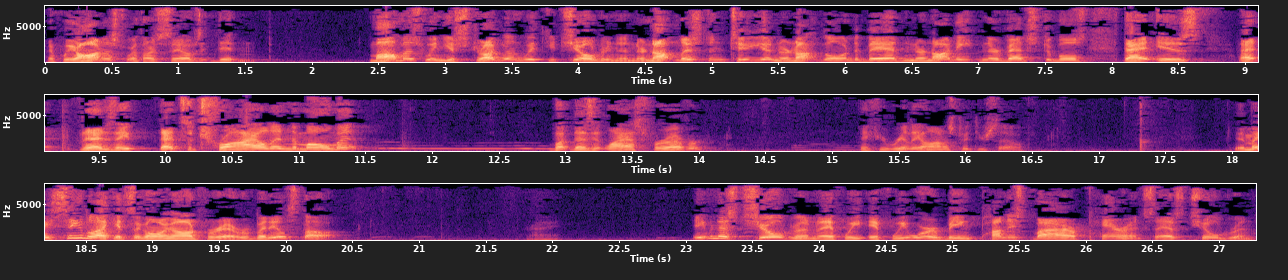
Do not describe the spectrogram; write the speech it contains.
If we're honest with ourselves, it didn't. Mamas, when you're struggling with your children and they're not listening to you and they're not going to bed and they're not eating their vegetables, that is, that, that is a, that's a trial in the moment. But does it last forever? If you're really honest with yourself? It may seem like it's going on forever, but it'll stop. Right? Even as children, if we, if we were being punished by our parents as children,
